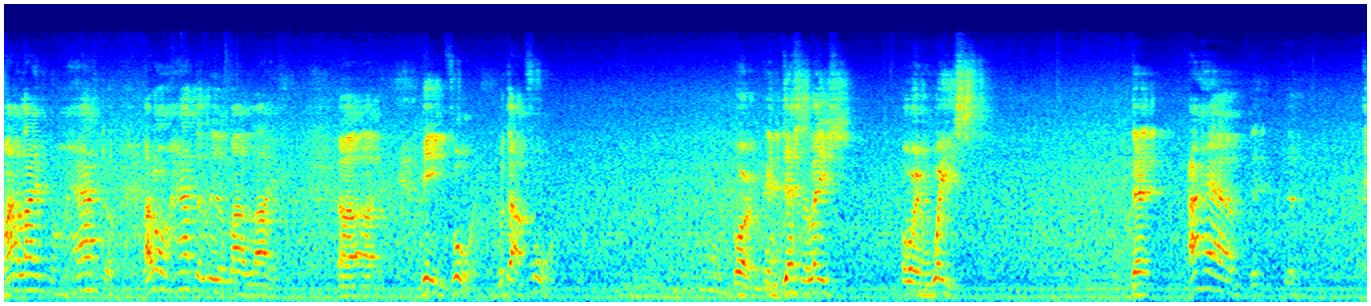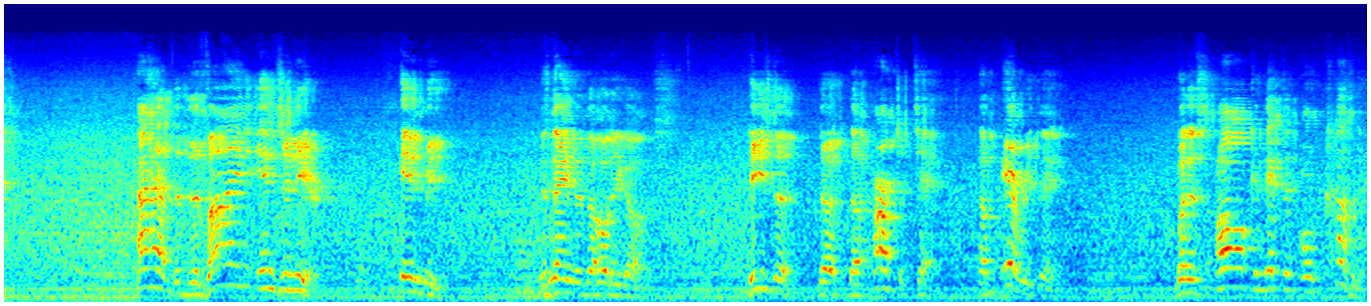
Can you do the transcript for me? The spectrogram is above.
My life don't have to, I don't have to live my life uh, uh, being void, without form, or in desolation, or in waste. That I have I have the divine engineer in me. His name is the Holy Ghost. He's the, the, the architect of everything. But it's all connected on covenant.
